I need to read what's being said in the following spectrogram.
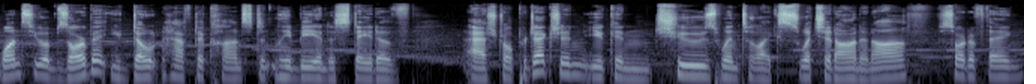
once you absorb it, you don't have to constantly be in a state of astral projection. You can choose when to like switch it on and off, sort of thing.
